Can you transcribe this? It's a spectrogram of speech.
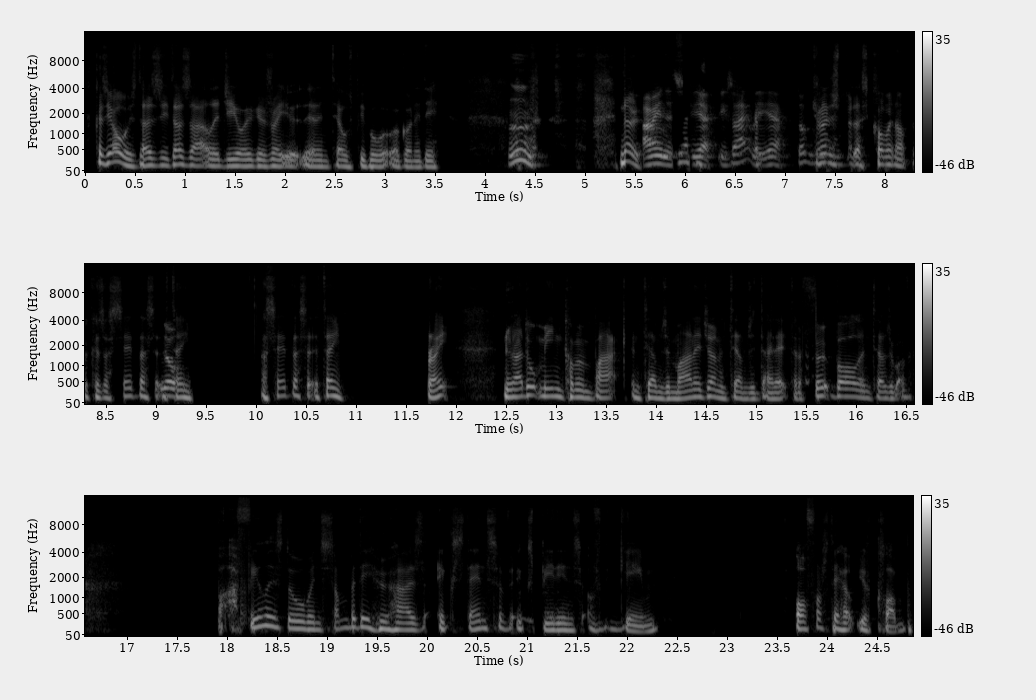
because he always does. He does that like Gio. He goes right out there and tells people what we're going to do. Hmm. Now, I mean, it's, yeah, exactly. Yeah. Don't can I just put this comment up because I said this at No. the time. I said this at the time, right? Now I don't mean coming back in terms of manager, in terms of director of football, in terms of whatever. But I feel as though when somebody who has extensive experience of the game offers to help your club,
